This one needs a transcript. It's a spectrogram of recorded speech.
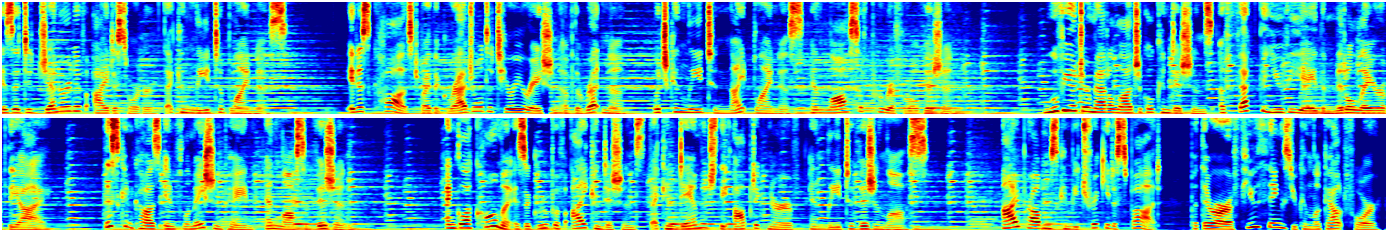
is a degenerative eye disorder that can lead to blindness. It is caused by the gradual deterioration of the retina, which can lead to night blindness and loss of peripheral vision. Uveodermatological conditions affect the uvea, the middle layer of the eye. This can cause inflammation pain and loss of vision. And glaucoma is a group of eye conditions that can damage the optic nerve and lead to vision loss. Eye problems can be tricky to spot, but there are a few things you can look out for.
